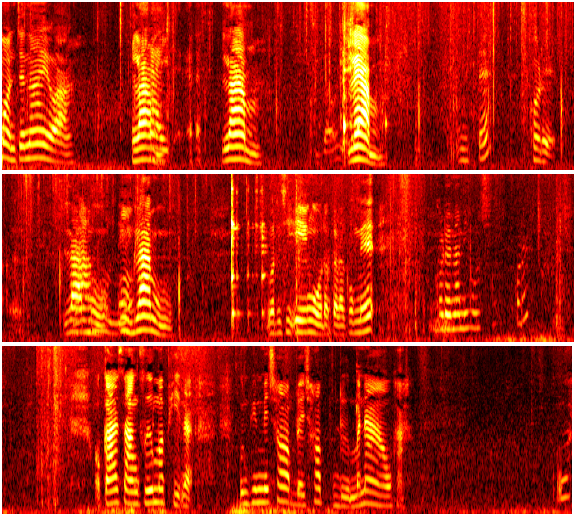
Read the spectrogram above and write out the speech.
มอนจะน่ายว่ะล่ はい。 ำล่ำ 違う。ラム見てこれ ラムラムねうんラム私英語だからごめんこれ何欲しいこれโอกาสั่งซื้อมาผิดอ่ะ คุณพี่ไม่ชอบเลยชอบดื่มมะนาวค่ะโอ้ย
